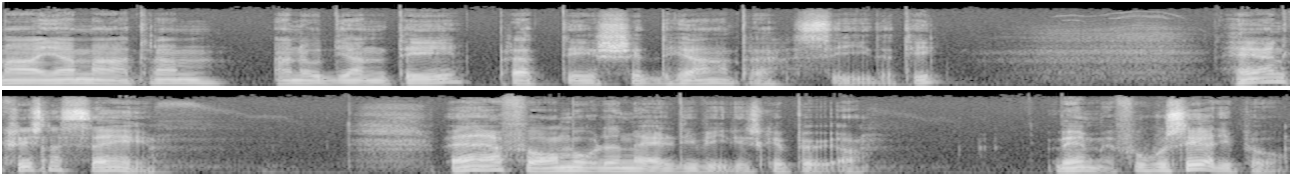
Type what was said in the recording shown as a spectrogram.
मायामात्रम् अनुद्यन्ते प्रत्यसिद्ध्या प्रसीदति। Herren Krishna sagde, hvad er formålet med alle de vediske bøger? Hvem fokuserer de på?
